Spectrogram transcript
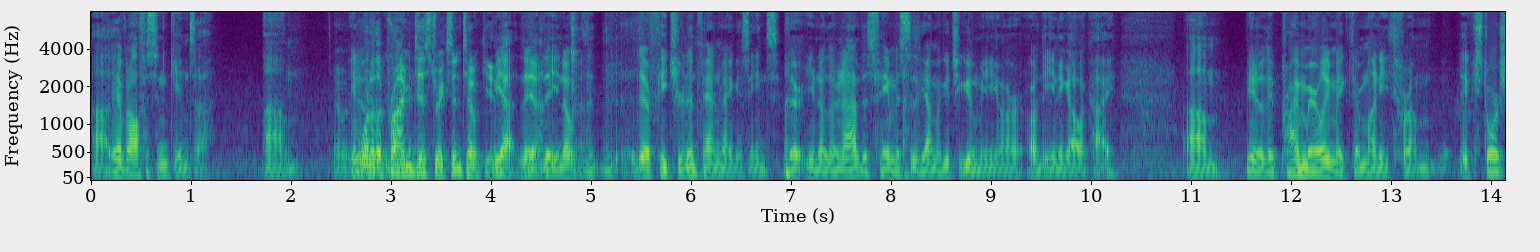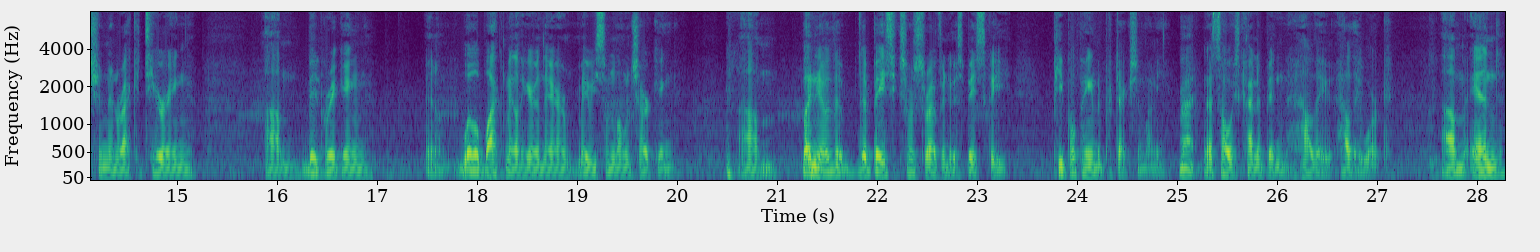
Uh, they have an office in Ginza. Um, you know, One of the prime districts in Tokyo. Yeah, they, They, you know, th th they're featured in fan magazines. They're, you know, they're not as famous as Yamaguchi Gumi or, or the Inagawa Kai. Um, you know, they primarily make their money from extortion and racketeering, um, bid rigging, you know, little blackmail here and there, maybe some loan sharking. Um, but you know, the, the basic source of revenue is basically people paying the protection money. Right. That's always kind of been how they how they work. Um, and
